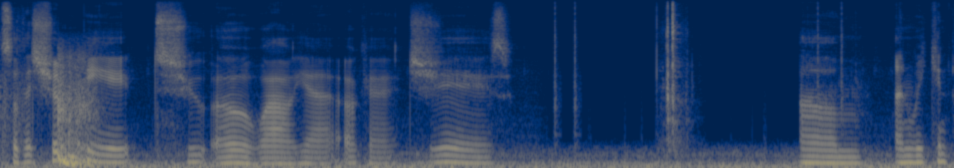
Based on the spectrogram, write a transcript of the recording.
So this shouldn't be too... Oh, wow, yeah, okay. Jeez. Um, and we can...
